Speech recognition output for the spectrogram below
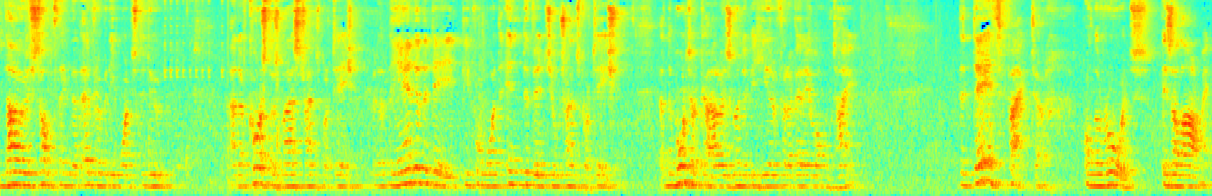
now something that everybody wants to do. And of course, there's mass transportation. But at the end of the day, people want individual transportation. And the motor car is going to be here for a very long time. The death factor on the roads is alarming.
